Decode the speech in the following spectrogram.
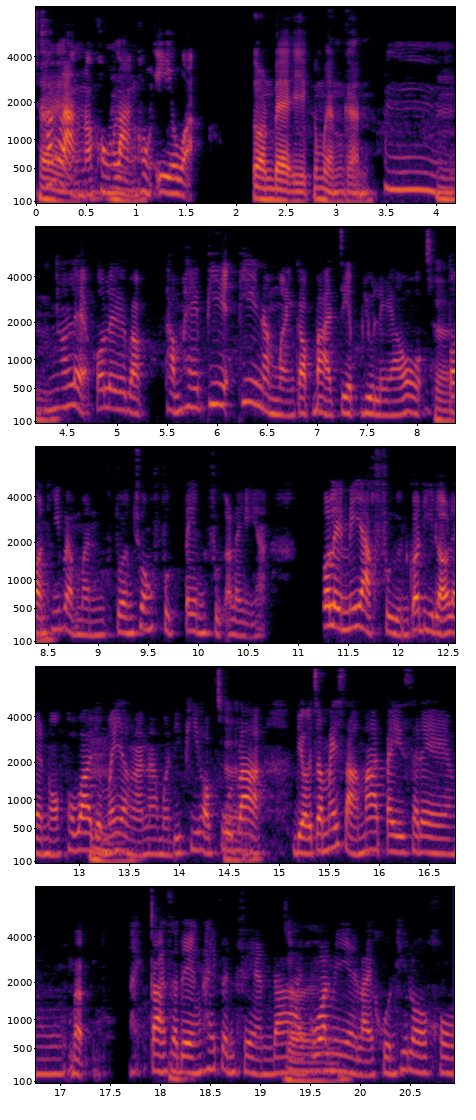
ใช่ข้างหลังเนาะของหลังอืมของเอวอะ ตอนแบกอีกก็เหมือนกัน อืมอืม นั่นแหละก็เลยแบบทำให้พี่พี่น่ะเหมือนกับบาดเจ็บอยู่แล้วใช่ตอนที่แบบมันตอนช่วงฝึกเต้นฝึกอะไรอย่างเงี้ยก็เลยไม่อยากฝืนก็ดีแล้วแหละเนาะเพราะว่าเดี๋ยวไม่อย่างนั้นนะเหมือนที่พี่เขาพูดใช่ว่า เดี๋ยวจะไม่สามารถไปแสดงแบบการแสดงให้แฟนๆได้ใช่เพราะว่ามีหลายคนที่รอคอ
